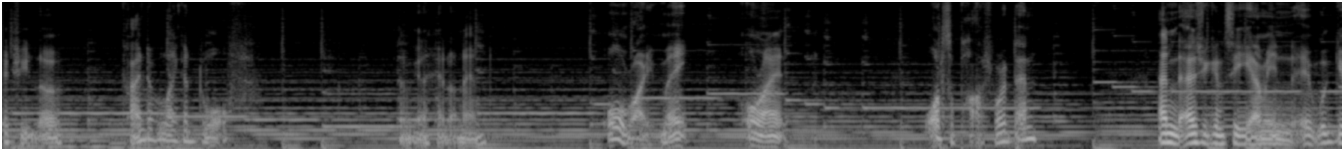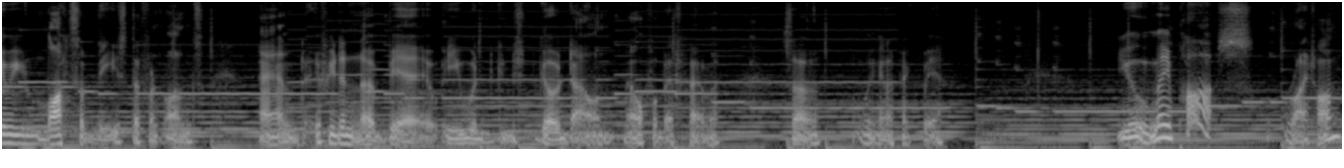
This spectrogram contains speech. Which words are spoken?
itchy though, kind of like a dwarf. I'm gonna head on in. Alright, mate. Alright. What's the password then? And as you can see, I mean, it would give you lots of these different ones. And if you didn't know beer, you would go down alphabet further. So, we're gonna pick beer. You may pass. Right on.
